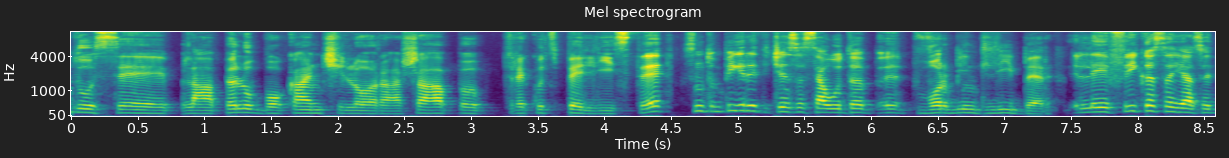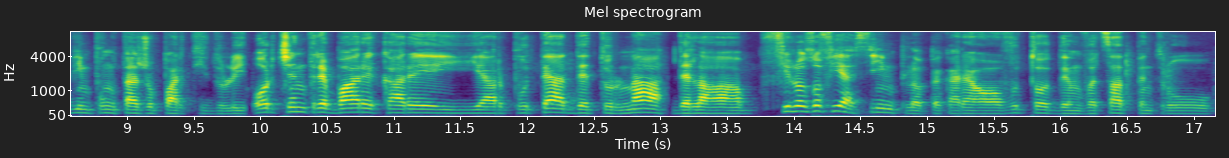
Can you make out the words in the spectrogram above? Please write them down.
Știindu-se la apelul bocancilor așa pă, trecuți pe liste, sunt un pic reticenți să se audă e, vorbind liber. Le e frică să iasă din punctajul partidului. Orice întrebare care i-ar putea deturna de la filozofia simplă pe care au avut-o de învățat pentru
